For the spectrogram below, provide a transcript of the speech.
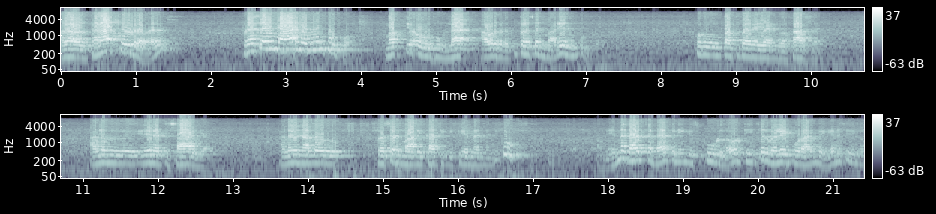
அதாவது தலாக் சொல்றவர் பிரசன் மாதிரி எதுவும் கொடுப்போம் மத்திய உன்ன அவர்களுக்கு பிரசன் மாதிரி எதுவும் கொடுப்போம் ஒரு பத்து பதினையாயிரம் ரூபாய் காசு அல்லது ஏழு எட்டு சாரிய அல்லது நல்ல ஒரு ப்ரெஷர் மாதிரி கட்டிக்கிட்டு என்ன செஞ்சு என்ன கருத்துண்டா இப்போ நீங்கள் ஸ்கூலில் ஒரு டீச்சர் வேலைக்கு போகிறாருன்னு என்ன செய்வீங்க?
